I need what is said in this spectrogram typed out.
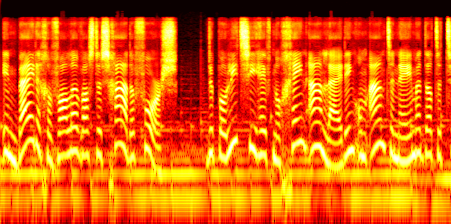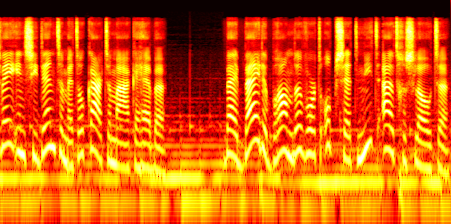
In beide gevallen was de schade fors. De politie heeft nog geen aanleiding om aan te nemen dat de twee incidenten met elkaar te maken hebben. Bij beide branden wordt opzet niet uitgesloten.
